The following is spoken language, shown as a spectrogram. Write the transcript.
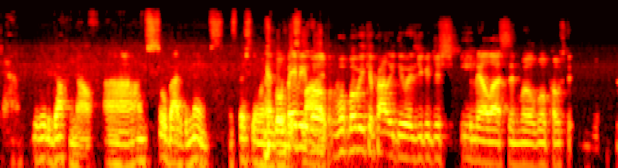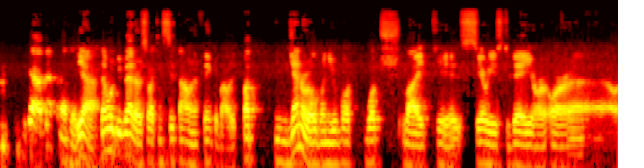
damn, you really got me now. Uh, I'm so bad with names, especially when I do Well, maybe we'll, what what we could probably do is you could just email us and we'll we'll post it. Yeah, definitely. Yeah, that would be better, so I can sit down and think about it. But in general, when you watch, watch like uh, series today or or, uh, or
